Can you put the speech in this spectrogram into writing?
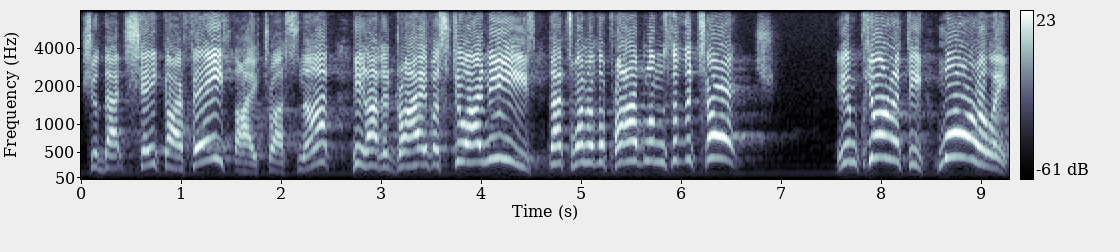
Should that shake our faith? I trust not. It ought to drive us to our knees. That's one of the problems of the church. Impurity, morally,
